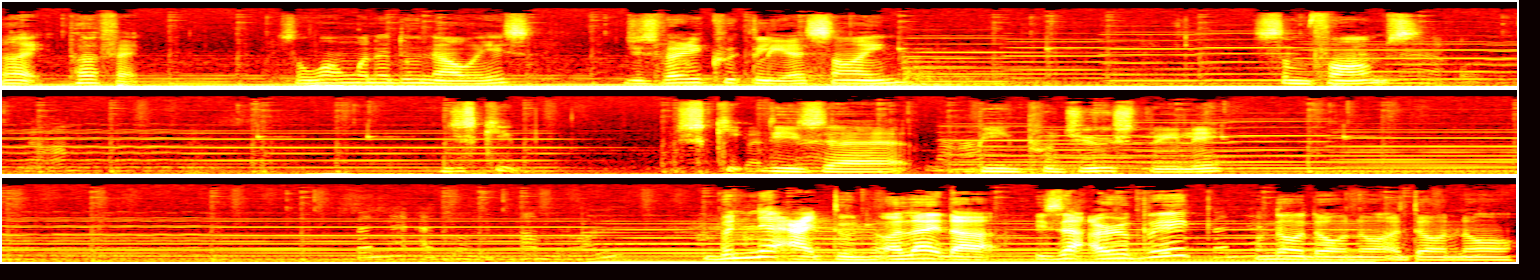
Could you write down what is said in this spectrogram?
Right, perfect. So what I'm going to do now is, just very quickly assign some farms. Just keep, just keep these uh, being produced really. Bana'atun. I like that. Is that Arabic? No, no, no. I don't know.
